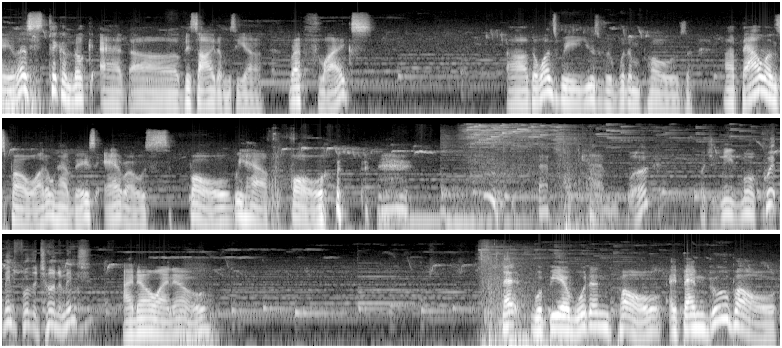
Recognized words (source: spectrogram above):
Okay, let's take a look at uh, these items here. Red flags. Uh, the ones we use with wooden poles. Uh, balance bow, I don't have this. Arrows. Bow, we have bow. That can work, but you need more equipment for the tournament. I know, I know. That would be a wooden pole, a bamboo pole.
